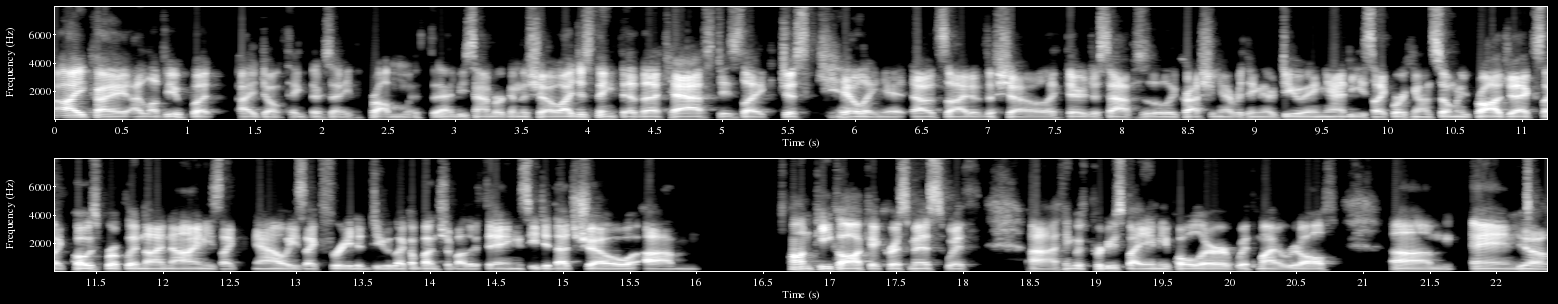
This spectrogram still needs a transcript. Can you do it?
Ike, I, I love you, but I don't think there's any problem with Andy Samberg in the show. I just think that the cast is like just killing it outside of the show. Like they're just absolutely crushing everything they're doing. Andy's like working on so many projects, like post Brooklyn Nine Nine. He's like now he's like free to do like a bunch of other things. He did that show, um, on Peacock at Christmas with uh, I think it was produced by Amy Poehler with Maya Rudolph. Um, and Yeah.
